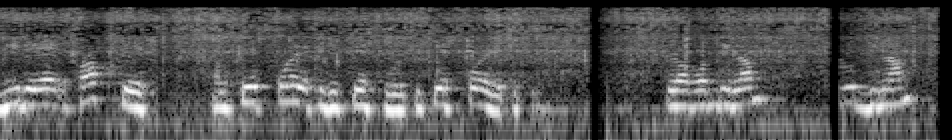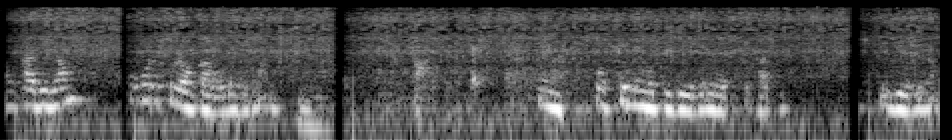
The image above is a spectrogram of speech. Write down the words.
জিরে সব পেস্ট মানে পেস্ট করে রেখেছি পেস্ট বলছি পেস্ট করে রেখেছি। লবণ দিলাম হলুদ দিলাম লঙ্কা দিলাম ওপর একটু লঙ্কা গুঁড়ো দিলাম হুম, কস্তুরি মতি দিয়ে দিলাম একটু খাতে দিয়ে দিলাম।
